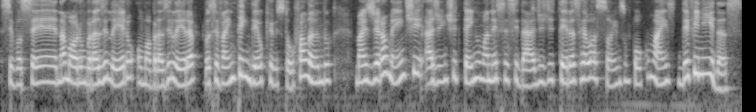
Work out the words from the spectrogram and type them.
se você namora um brasileiro ou uma brasileira, você vai entender o que eu estou falando, mas geralmente a gente tem uma necessidade de ter as relações um pouco mais definidas.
